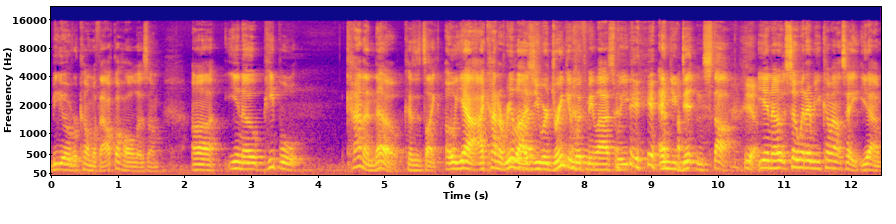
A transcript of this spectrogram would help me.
be overcome with alcoholism, uh, you know, people kind of know because it's like, oh yeah, I kind of realized you were drinking with me last week Yeah. and you didn't stop. Yeah. You know, so whenever you come out and say, yeah,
